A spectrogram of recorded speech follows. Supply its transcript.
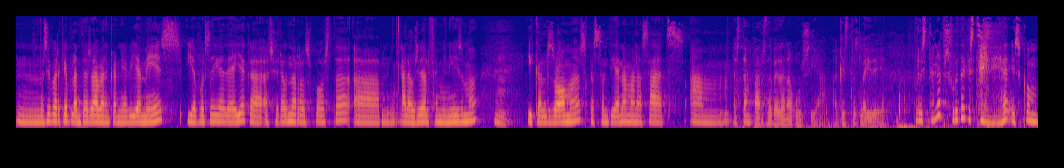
mm, no sé per què plantejaven que n'hi havia més i llavors ella deia que això era una resposta a, a l'auge del feminisme mm. I que els homes que es sentien amenaçats amb... Estan parts d'haver de negociar. Aquesta és la idea. Però és tan absurda aquesta idea, és com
